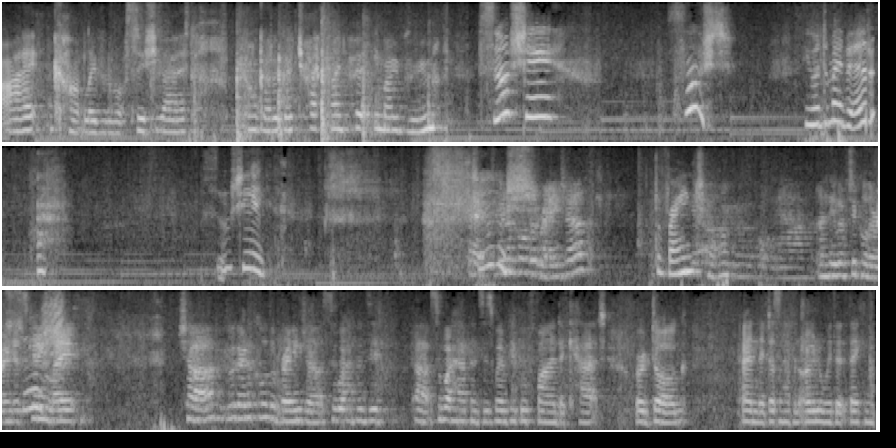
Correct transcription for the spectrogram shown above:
I can't believe we lost sushi, guys. I'm gonna go try find her in my room. Sushi. Sushi. You went to my bed. Sushi. Hey, do you want to call the ranger? The ranger. I think we have to call the ranger. It's getting late. Char, we're going to call the ranger. So what happens if? Uh, so what happens is when people find a cat or a dog, and it doesn't have an owner with it, they can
